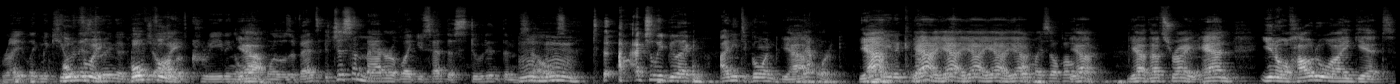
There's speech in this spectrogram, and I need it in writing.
right? Like MacEwan is doing a good Hopefully. job of creating a Yeah. Mm-hmm. lot more of those events. It's just a matter of, like you said, the student themselves to actually be like, I need to go and Yeah. network. Yeah, I need to connect yeah, yeah, yeah, yeah, I have to yeah. Put myself out yeah, there. yeah, that's right. And you know, how do I get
